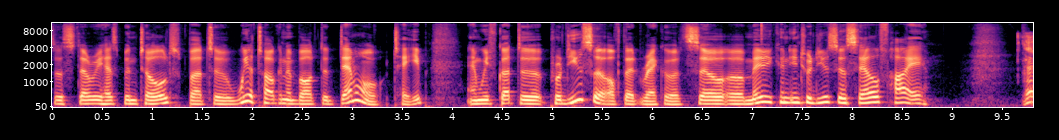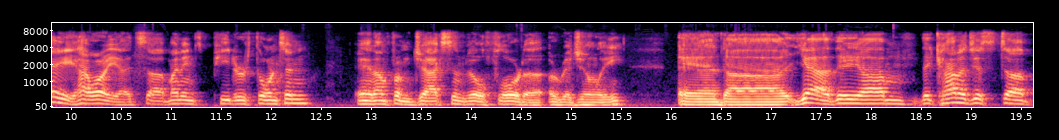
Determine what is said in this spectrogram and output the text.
the story has been told. But uh, we are talking about the demo tape, and we've got the producer of that record. So uh, maybe you can introduce yourself. Hi. Hey, how are you? It's uh, my name's Peter Thornton, and I'm from Jacksonville, Florida, originally and uh, yeah, they um, they kind of just uh,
